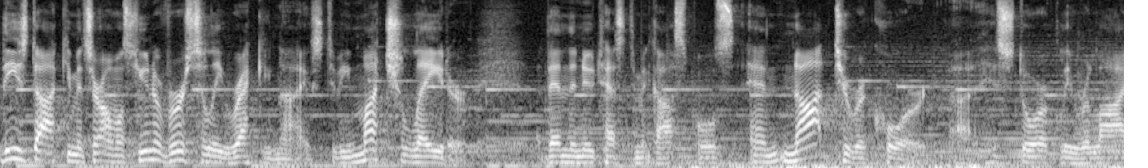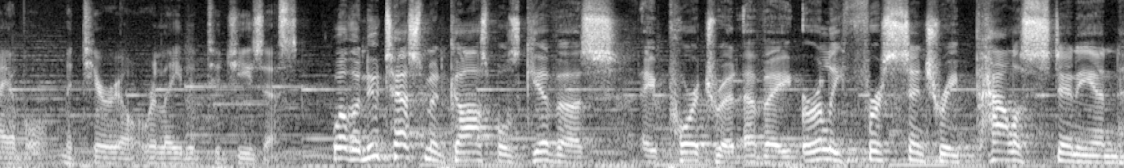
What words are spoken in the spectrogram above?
These documents are almost universally recognized to be much later than the New Testament Gospels and not to record uh, historically reliable material related to Jesus. Well, the New Testament Gospels give us a portrait of a early first century Palestinian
